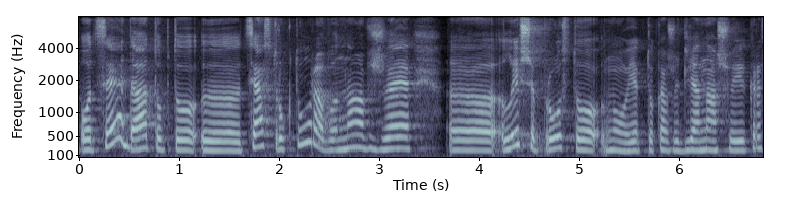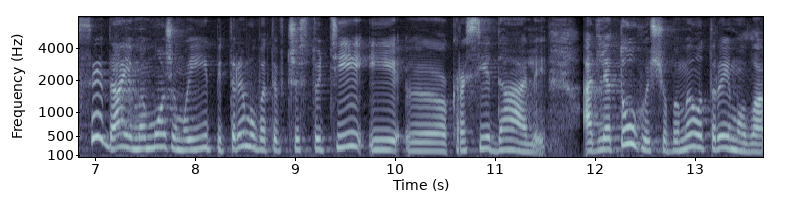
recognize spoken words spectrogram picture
оце, да, тобто е, ця структура, вона вже е, лише просто, ну як то кажуть, для нашої краси, да, і ми можемо її підтримувати в чистоті і е, красі далі. А для того, щоб ми отримала,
